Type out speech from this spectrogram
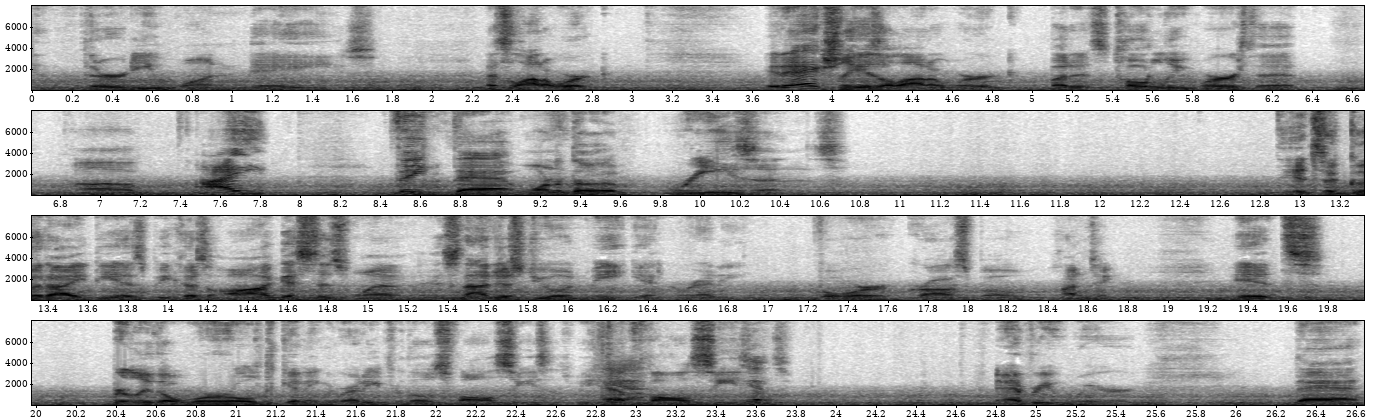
in 31 days. That's a lot of work. It actually is a lot of work, but it's totally worth it. Um, I think that one of the reasons it's a good idea is because August is when it's not just you and me getting ready for crossbow hunting. It's really the world getting ready for those fall seasons. We have Yeah. fall seasons everywhere that,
